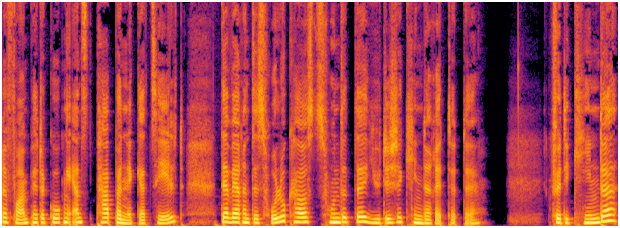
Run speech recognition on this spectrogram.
Reformpädagogen Ernst Papanek erzählt, der während des Holocausts hunderte jüdische Kinder rettete. Für die Kinder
